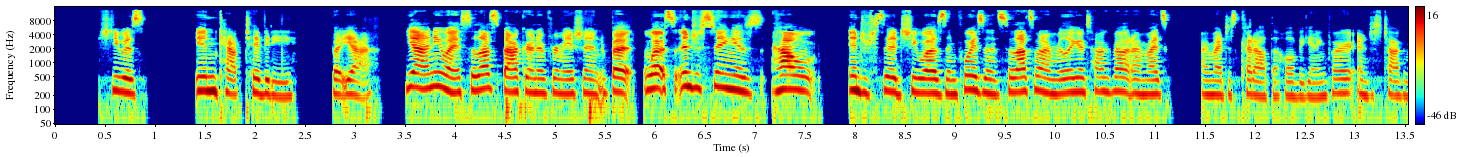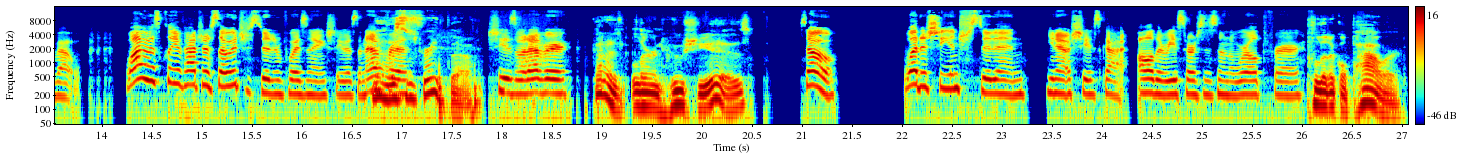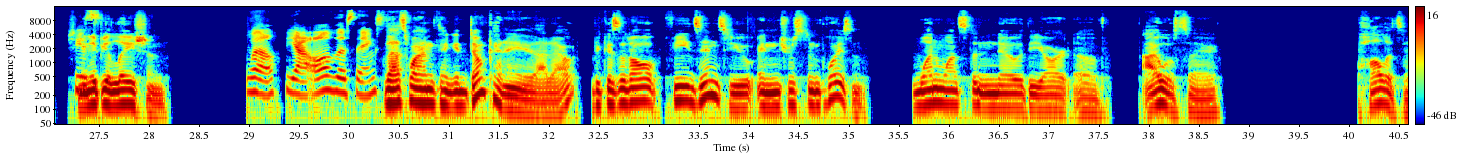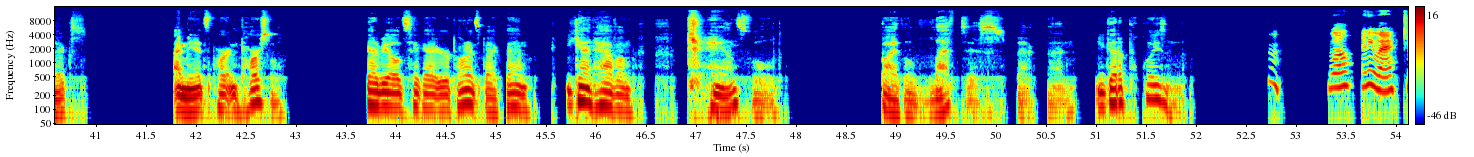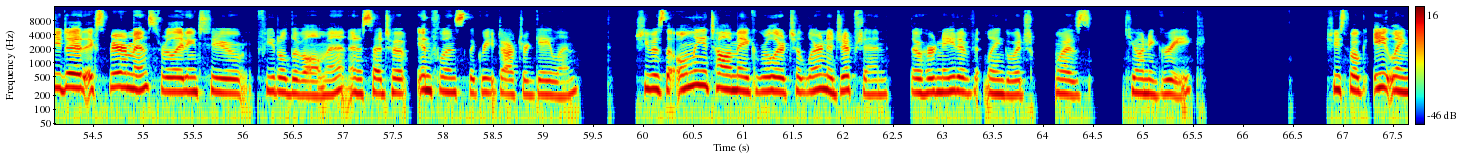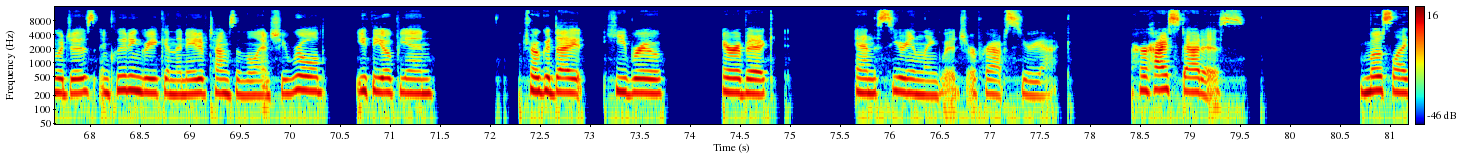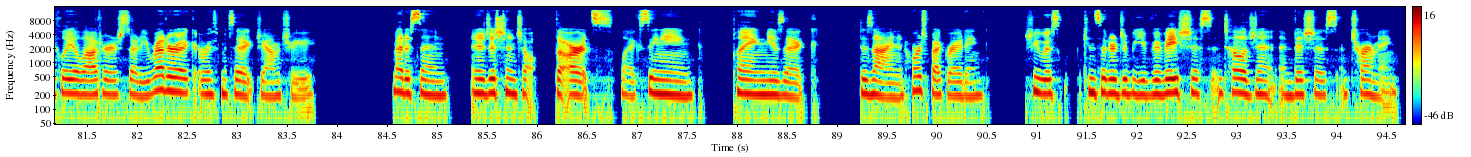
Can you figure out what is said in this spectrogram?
she was in captivity. But yeah. Yeah, anyway, so that's background information. But what's interesting is how interested she was in poison. So that's what I'm really going to talk about. I might I might just cut out the whole beginning part and just talk about why was Cleopatra so interested in poisoning? She was an Yeah, empress. this is great though. She's whatever. Gotta learn who she is. So, what is she interested in? You know, she's got all the resources in the world for Political power, She's- manipulation. Well, yeah, all of those things. That's why I'm thinking don't cut any of that out because it all feeds into interest in poison. One wants to know the art of, I will say, politics. I mean, it's part and parcel. You gotta be able to take out your opponents back then. You can't have them canceled by the leftists back then. You gotta poison them. Well, anyway, she did experiments relating to fetal development and is said to have influenced the Greek doctor Galen. She was the only Ptolemaic ruler to learn Egyptian, though her native language was Koine Greek. She spoke eight languages, including Greek and the native tongues of the land she ruled Ethiopian, Troglodyte, Hebrew, Arabic, and the Syrian language, or perhaps Syriac. Her high status most likely allowed her to study rhetoric, arithmetic, geometry, medicine, in addition to the arts like singing, playing music, design, and horseback riding. She was considered to be vivacious, intelligent, ambitious, and charming.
